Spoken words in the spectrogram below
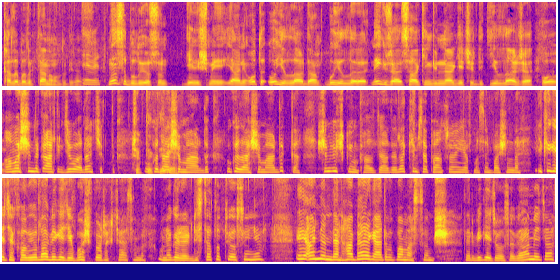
kalabalıktan oldu biraz. Evet. Nasıl buluyorsun gelişmeyi? Yani o o yıllardan bu yıllara ne güzel sakin günler geçirdik yıllarca. O Ama şimdi artık civadan çıktık. Çıktık, Bu kadar değil mi? şımardık. Bu kadar şımardık ki. Şimdi üç gün kalacağız diyorlar. Kimse pansiyon yapmasın başında. İki gece kalıyorlar. Bir gece boş bırakacaksın bak. Ona göre liste tutuyorsun ya. E annemden haber geldi babam hastaymış. Der, bir gece olsa vermeyeceğiz.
